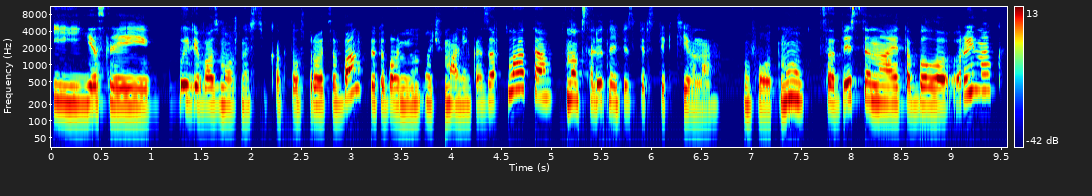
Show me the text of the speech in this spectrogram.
И если были возможности как-то устроиться в банк, то это была очень маленькая зарплата, но абсолютно бесперспективно. Вот, ну, соответственно, это был рынок,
